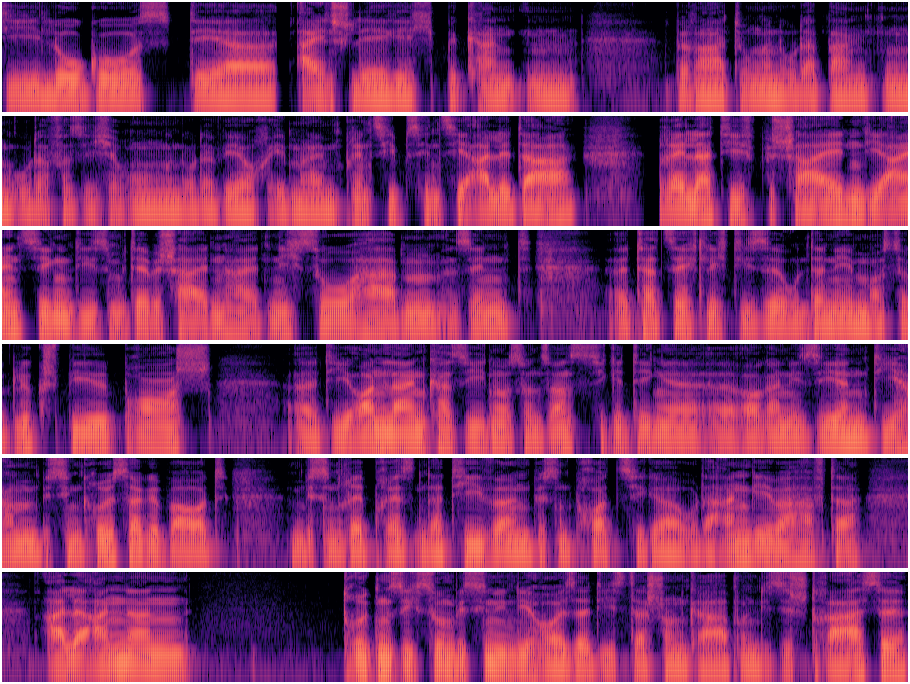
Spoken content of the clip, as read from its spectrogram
die Logos der einschlägig bekannten Beratungen oder Banken oder Versicherungen oder wer auch immer. Im Prinzip sind sie alle da, relativ bescheiden. Die einzigen, die es mit der Bescheidenheit nicht so haben, sind äh, tatsächlich diese Unternehmen aus der Glücksspielbranche, äh, die Online-Casinos und sonstige Dinge äh, organisieren. Die haben ein bisschen größer gebaut, ein bisschen repräsentativer, ein bisschen protziger oder angeberhafter. Alle anderen drücken sich so ein bisschen in die Häuser, die es da schon gab. Und diese Straße,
